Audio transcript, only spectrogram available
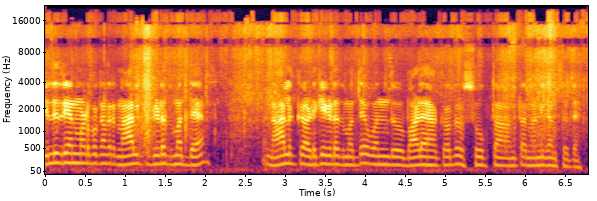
ಇಲ್ಲಿದ್ರೆ ಏನು ಮಾಡ್ಬೇಕಂದ್ರೆ, ನಾಲ್ಕು ಗಿಡದ ಮಧ್ಯೆ, ನಾಲ್ಕು ಅಡಿಕೆ ಗಿಡದ ಮಧ್ಯೆ ಒಂದು ಬಾಳೆ ಹಾಕೋದು ಸೂಕ್ತ ಅಂತ ನನಗನ್ಸುತ್ತೆ.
